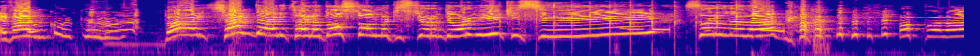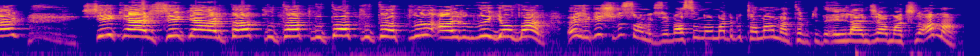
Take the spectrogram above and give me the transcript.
Efendim korkuyorum. Berçem de Anita'yla dost olmak istiyorum diyor ve ikisi sarılarak kalplerini yaparak şeker şeker tatlı tatlı tatlı tatlı ayrılıyorlar. Öncelikle şunu sormak istiyorum. Aslında normalde bu tamamen tabii ki de eğlence amaçlı ama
